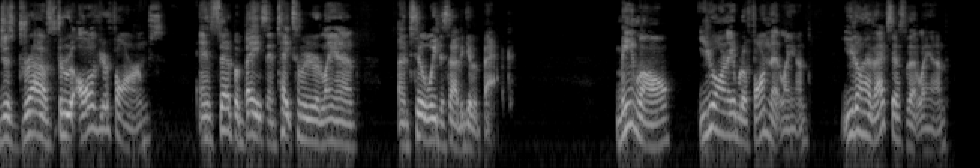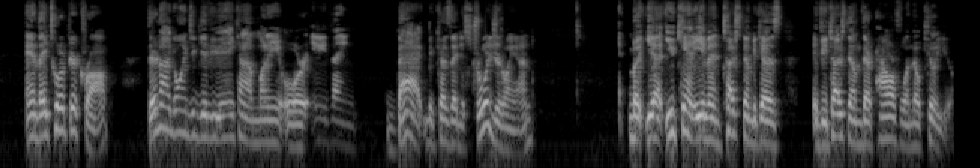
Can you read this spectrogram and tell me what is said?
just drive through all of your farms and set up a base and take some of your land until we decide to give it back. Meanwhile, you aren't able to farm that land. You don't have access to that land, and they tore up your crop. They're not going to give you any kind of money or anything back because they destroyed your land. But yet you can't even touch them because if you touch them, they're powerful and they'll kill you.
